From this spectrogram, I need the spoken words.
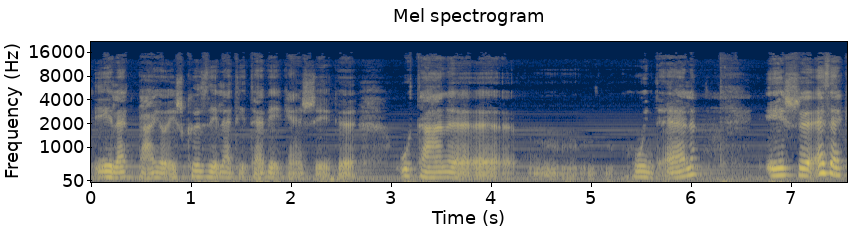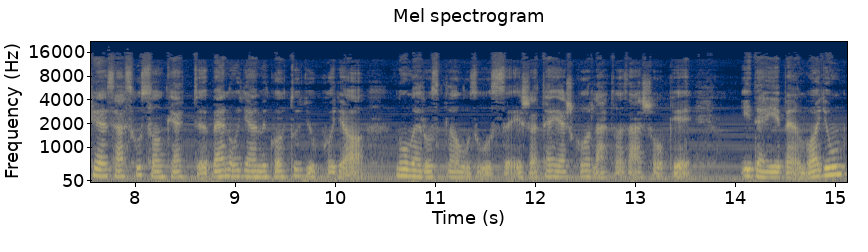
életpálya és közéleti tevékenység után hunyt el, És 1922-ben, ugye amikor tudjuk, hogy a numerus clausus és a teljes korlátozások idejében vagyunk,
